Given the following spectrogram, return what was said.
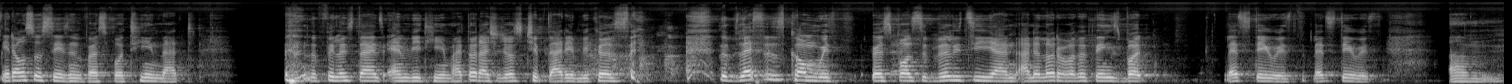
It also says in verse 14 that the Philistines envied him. I thought I should just chip that in because the blessings come with responsibility and, and a lot of other things, but let's stay with, let's stay with. Um,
